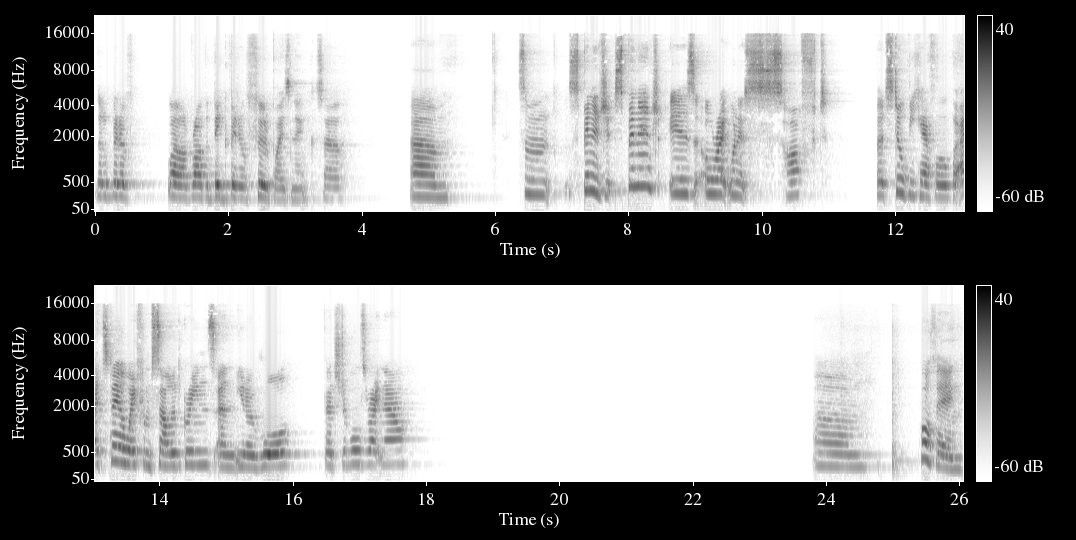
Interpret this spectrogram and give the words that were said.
a little bit of, well, a rather big bit of food poisoning. So, um, some spinach. Spinach is alright when it's soft, but still be careful. But I'd stay away from salad greens and, you know, raw vegetables right now. Um, poor thing.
